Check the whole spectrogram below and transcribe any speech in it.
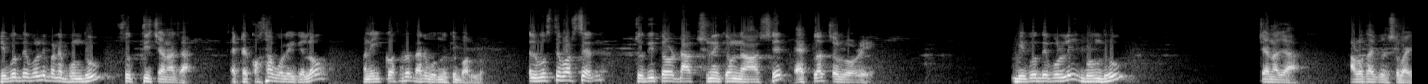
বিপদে বলি মানে বন্ধু সত্যি চেনা যায়। একটা কথা বলে গেল মানে এই কথাটা তার বন্ধুকে বলল। তাহলে বুঝতে পারছেন, যদি তোর ডাক শুনে কেউ না আসে, একলা চলো রে। বিপদে পড়লেই বন্ধু যা। ভালো থাকবেন সবাই।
